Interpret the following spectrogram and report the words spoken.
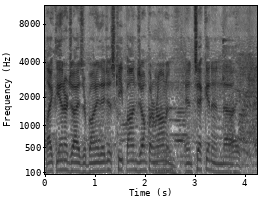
like the Energizer Bunny. They just keep on jumping around and, and ticking, and uh,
